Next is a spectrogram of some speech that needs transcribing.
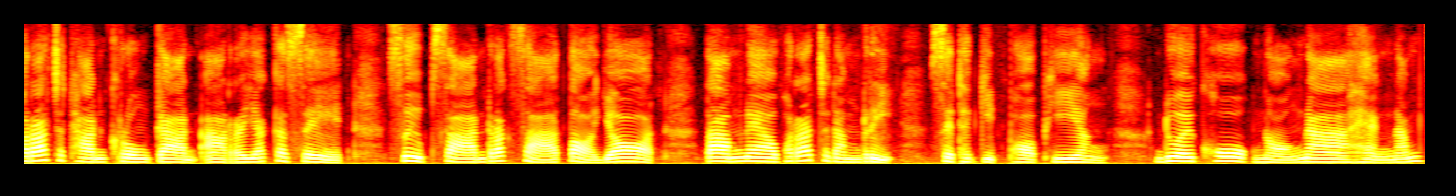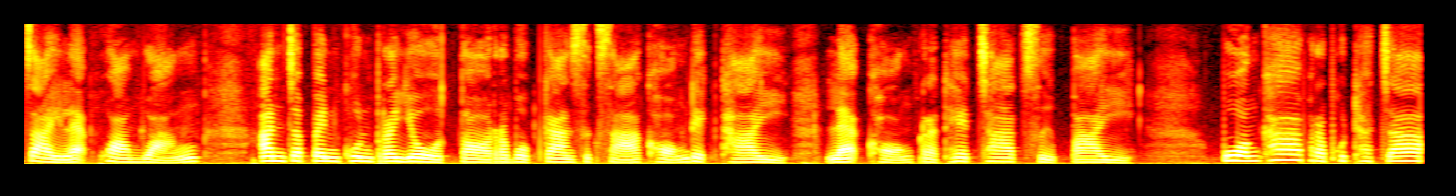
พระราชทานโครงการอารยเกษตร สืบสารรักษาต่อยอด ตามแนวพระราชดำริเศรษฐกิจพอเพียง ด้วยโคกหนองนาแห่งน้ำใจและความหวัง อันจะเป็นคุณประโยชน์ต่อระบบการศึกษาของเด็กไทย และของประเทศชาติสืบไป ปวงข้าพระพุทธเจ้า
